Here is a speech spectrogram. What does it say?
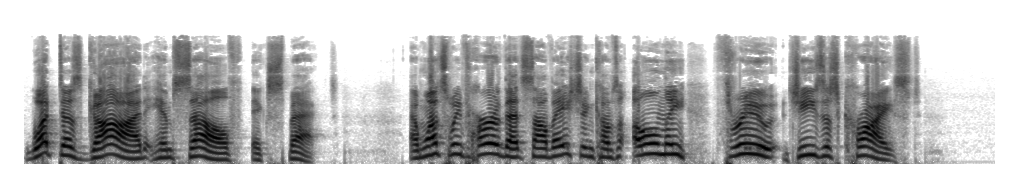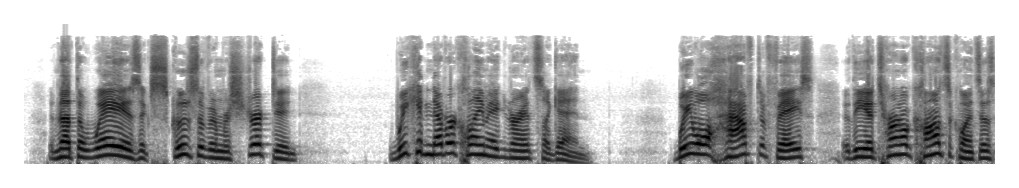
what does God Himself expect? And once we've heard that salvation comes only through Jesus Christ, and that the way is exclusive and restricted, we can never claim ignorance again. We will have to face the eternal consequences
